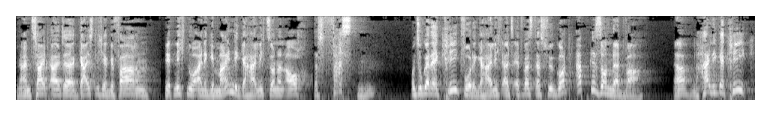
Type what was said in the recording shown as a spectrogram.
In einem Zeitalter geistlicher Gefahren wird nicht nur eine Gemeinde geheiligt, sondern auch das Fasten und sogar der Krieg wurde geheiligt als etwas, das für Gott abgesondert war. Ja, ein heiliger Krieg.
